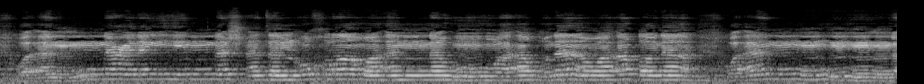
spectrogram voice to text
وأن عليه النشأة الأخرى وأنه هو أغنى وأقنى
